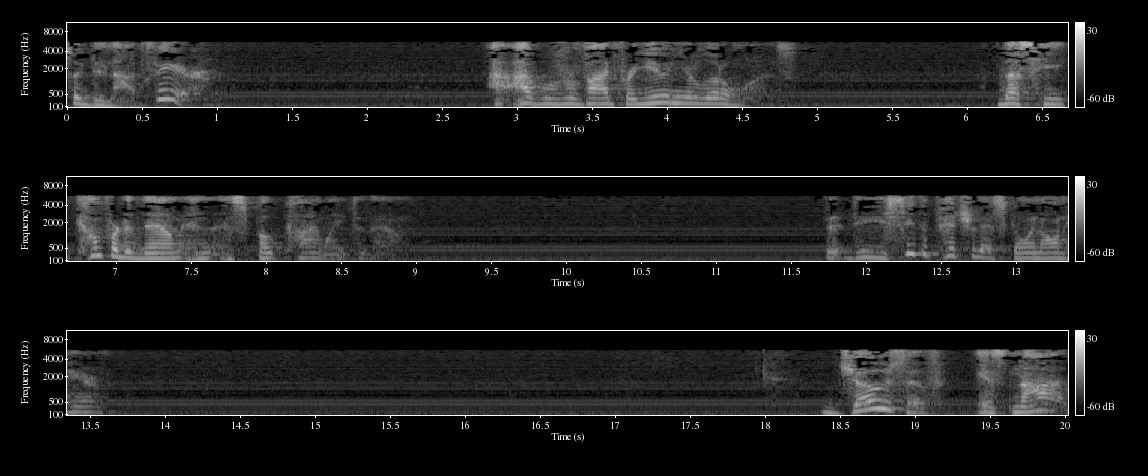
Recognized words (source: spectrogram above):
So do not fear. I will provide for you and your little ones. Thus he comforted them and, and spoke kindly to them. Do you see the picture that's going on here? Joseph is not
